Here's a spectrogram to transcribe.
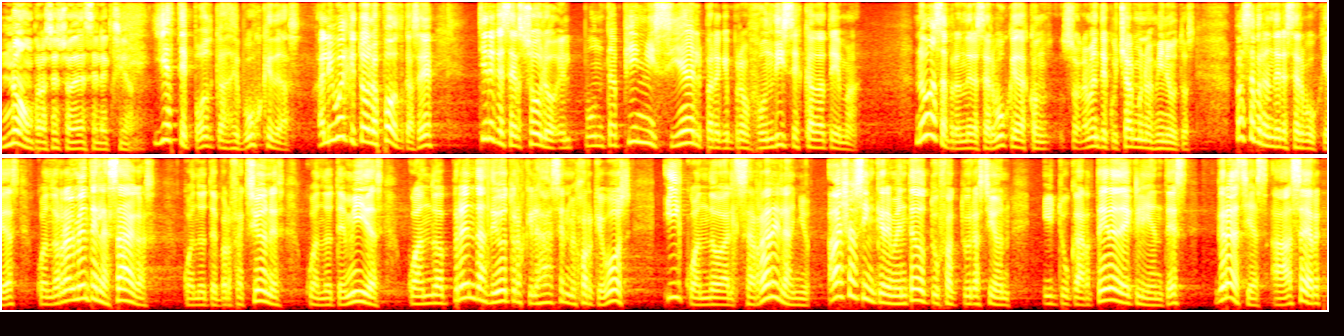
no un proceso de selección. Y este podcast de búsquedas, al igual que todos los podcasts, ¿eh? tiene que ser solo el puntapié inicial para que profundices cada tema. No vas a aprender a hacer búsquedas con solamente escucharme unos minutos. Vas a aprender a hacer búsquedas cuando realmente las hagas, cuando te perfecciones, cuando te midas, cuando aprendas de otros que las hacen mejor que vos y cuando al cerrar el año hayas incrementado tu facturación y tu cartera de clientes gracias a hacer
